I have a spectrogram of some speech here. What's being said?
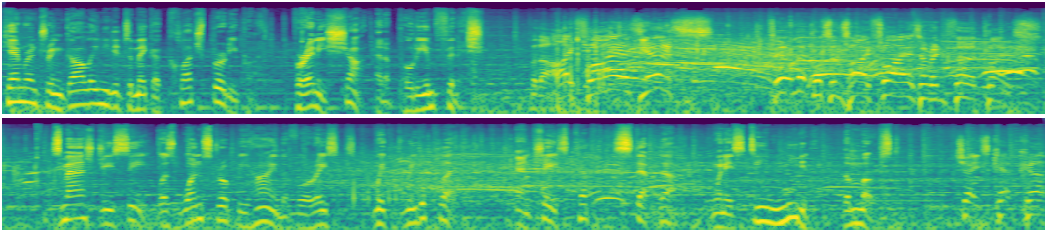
Cameron Tringale needed to make a clutch birdie putt for any shot at a podium finish. For the high flyers, yes! Phil Mickelson's high flyers are in third place. Smash GC was one stroke behind the four aces with three to play, and Chase Koepka stepped up when his team needed him the most. Chase Koepka.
